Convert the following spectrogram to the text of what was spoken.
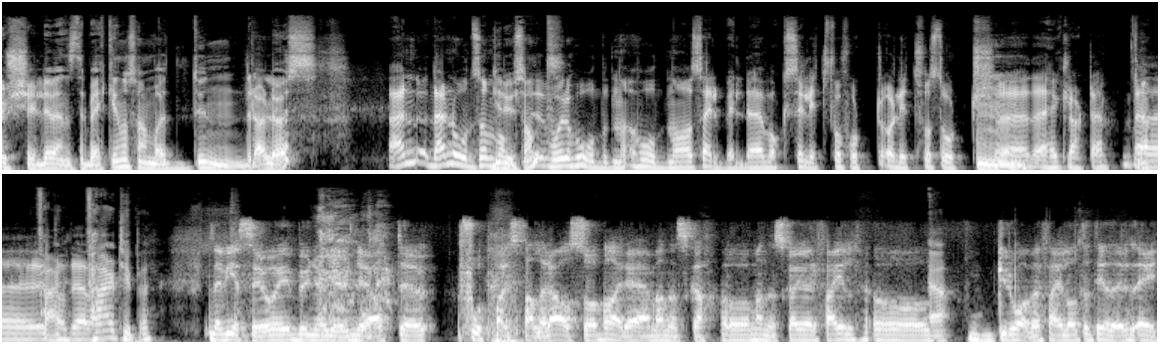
uskyldige venstrebekken, og så har han bare dundra løs. Det, er, det er noen som vokser, hvor hodene, hoden og selvbildet vokser litt for fort og litt for stort. Mm. Det er helt klart det. Ja, Eh, Fæl, fæl type. Det viser jo i bunn og grunn det at eh, fotballspillere også bare er mennesker. Og mennesker gjør feil, og Ja. grove feil også til tider. Eh,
